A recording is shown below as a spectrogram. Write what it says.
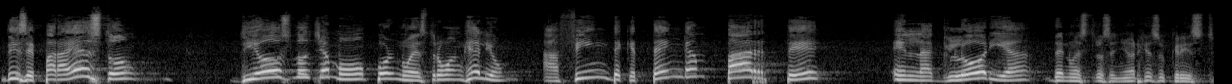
Dice, para esto Dios los llamó por nuestro evangelio, a fin de que tengan parte en la gloria de nuestro Señor Jesucristo.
